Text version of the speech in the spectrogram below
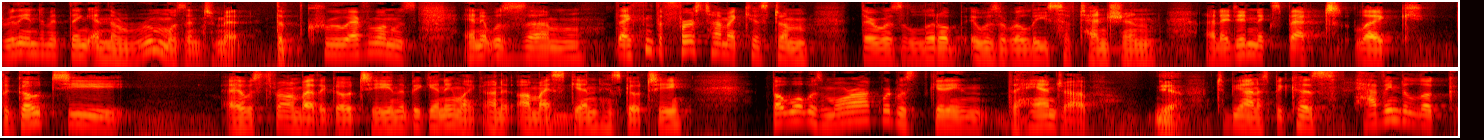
really intimate thing and the room was intimate. The crew everyone was and it was um i think the first time i kissed him there was a little it was a release of tension. And i didn't expect like the goatee i was thrown by the goatee in the beginning like on on my skin his goatee. But what was more awkward was getting the hand job. Yeah. to be honest, because having to look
